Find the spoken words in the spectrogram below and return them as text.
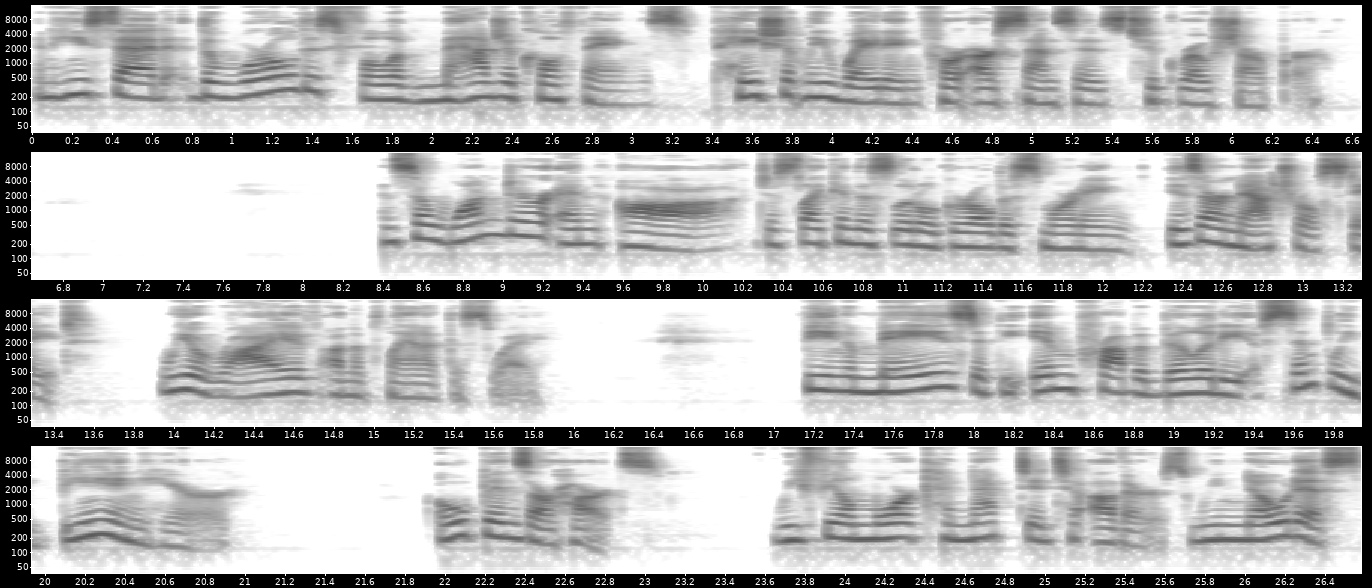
And he said, The world is full of magical things, patiently waiting for our senses to grow sharper. And so, wonder and awe, just like in this little girl this morning, is our natural state. We arrive on the planet this way. Being amazed at the improbability of simply being here opens our hearts. We feel more connected to others. We notice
